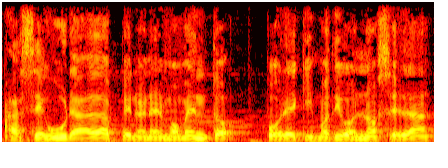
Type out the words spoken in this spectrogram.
asegurada, pero en el momento por X motivo no se da.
